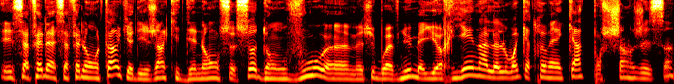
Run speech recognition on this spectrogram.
et ça fait, ça fait longtemps qu'il y a des gens qui dénoncent ça, dont vous, euh, M. Boisvenu, mais il n'y a rien dans la loi 84 pour changer ça?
